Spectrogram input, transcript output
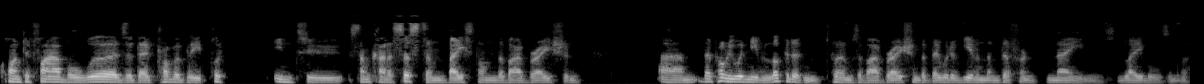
quantifiable words that they probably put into some kind of system based on the vibration. Um, they probably wouldn't even look at it in terms of vibration, but they would have given them different names, labels in the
